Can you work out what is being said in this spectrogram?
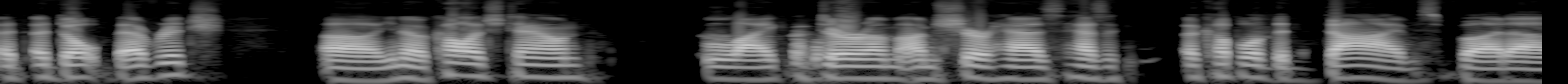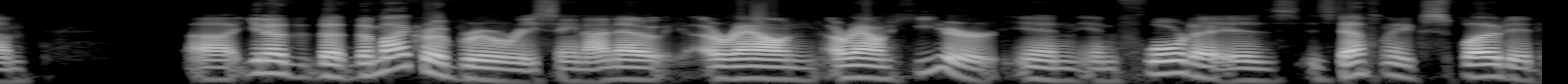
a adult beverage. Uh, you know, a college town like Durham, I'm sure has has a, a couple of the dives, but um, uh, you know the the microbrewery scene. I know around around here in in Florida is is definitely exploded.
